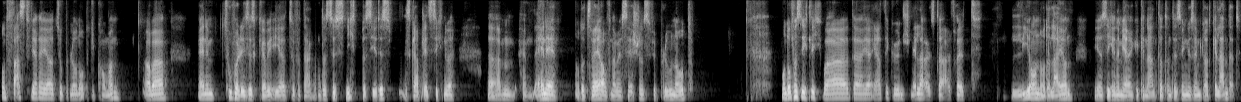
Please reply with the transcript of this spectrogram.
und fast wäre er zu Blue Note gekommen. Aber einem Zufall ist es, glaube ich, eher zu verdanken, dass das nicht passiert ist. Es gab letztlich nur ähm, eine oder zwei Aufnahmesessions für Blue Note. Und offensichtlich war der Herr Ertegün schneller als der Alfred Leon oder Lion, wie er sich in Amerika genannt hat, und deswegen ist er ihm dort gelandet.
